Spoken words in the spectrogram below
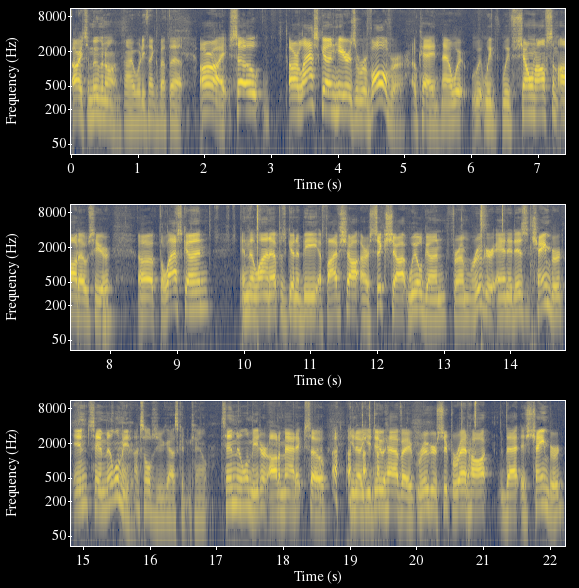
All right, so moving on. All right, what do you think about that? All right, so our last gun here is a revolver. Okay, now we're, we- we've we've shown off some autos here. Uh, the last gun in the lineup is going to be a five shot or six shot wheel gun from Ruger, and it is chambered in 10 millimeter. I told you you guys couldn't count. 10 millimeter automatic. So, you know, you do have a Ruger Super Red Hawk that is chambered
